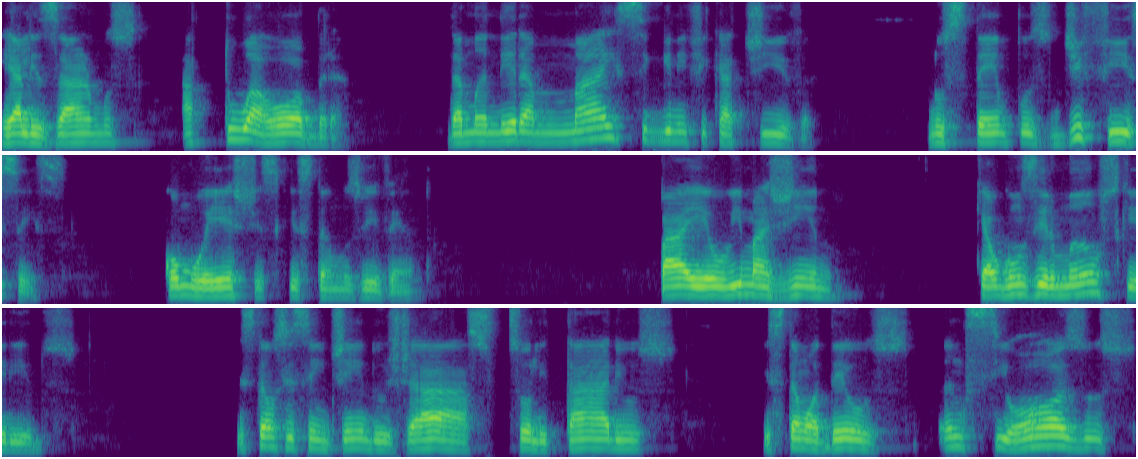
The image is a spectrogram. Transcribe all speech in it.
realizarmos a tua obra da maneira mais significativa nos tempos difíceis como estes que estamos vivendo. Pai, eu imagino que alguns irmãos queridos estão se sentindo já solitários, estão, ó Deus, ansiosos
